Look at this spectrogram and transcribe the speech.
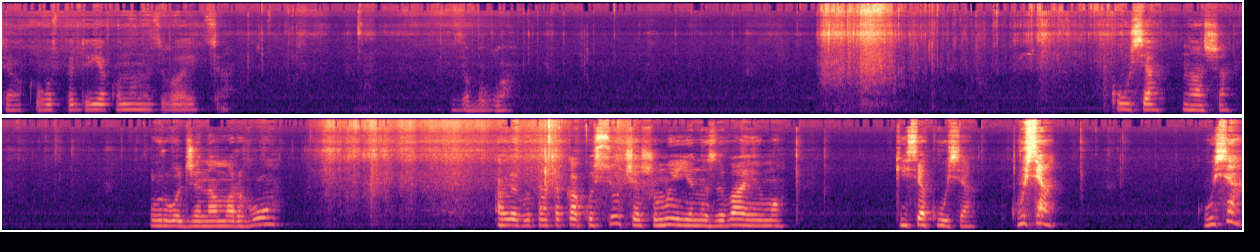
ця, господи, як воно називається? Забула. Куся наша уроджена Марго. Але вона така косюча, що ми її називаємо Кіся-Куся. Куся! Куся!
